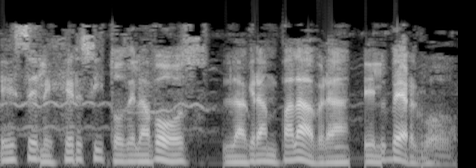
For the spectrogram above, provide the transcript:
es el ejército de la voz, la gran palabra, el verbo.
